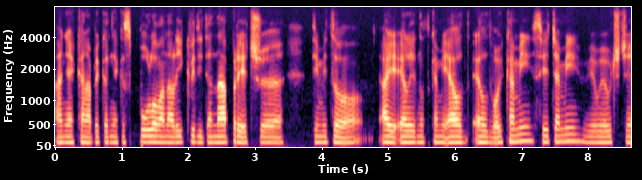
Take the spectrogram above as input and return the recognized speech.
a nejaká napríklad nejaká spúlovaná likvidita naprieč týmito aj L1, L, L2 sieťami je, určite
